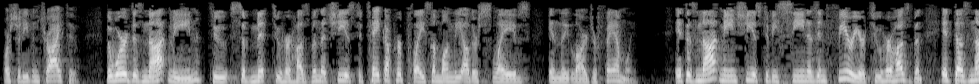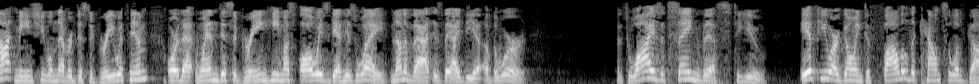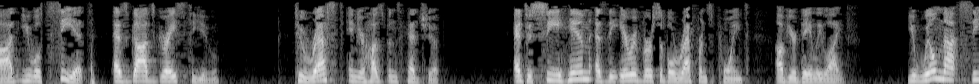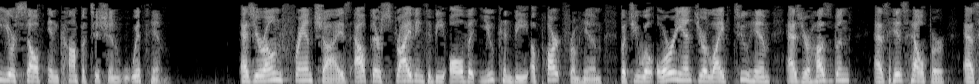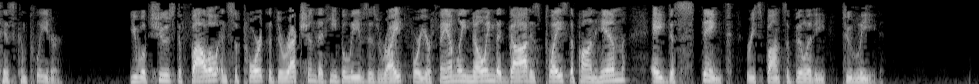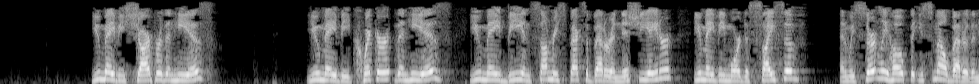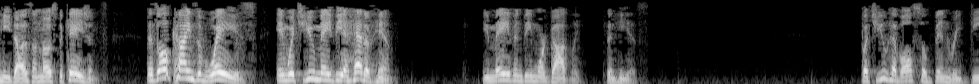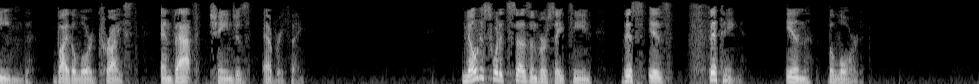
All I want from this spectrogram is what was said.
or should even try to. The word does not mean to submit to her husband, that she is to take up her place among the other slaves in the larger family. It does not mean she is to be seen as inferior to her husband. It does not mean she will never disagree with him or that when disagreeing he must always get his way. None of that is the idea of the word. But it's wise it's saying this to you. If you are going to follow the counsel of God, you will see it as God's grace to you to rest in your husband's headship and to see Him as the irreversible reference point of your daily life. You will not see yourself in competition with Him as your own franchise out there striving to be all that you can be apart from Him, but you will orient your life to Him as your husband, as His helper, as His completer. You will choose to follow and support the direction that he believes is right for your family, knowing that God has placed upon him a distinct responsibility to lead. You may be sharper than he is. You may be quicker than he is. You may be, in some respects, a better initiator. You may be more decisive. And we certainly hope that you smell better than he does on most occasions. There's all kinds of ways in which you may be ahead of him. You may even be more godly than he is. But you have also been redeemed by the Lord Christ, and that changes everything. Notice what it says in verse 18. This is fitting in the Lord.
